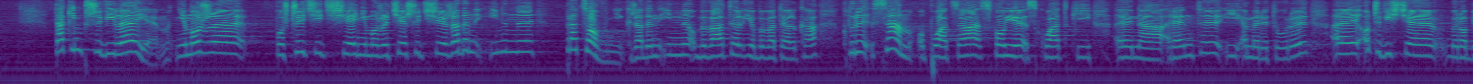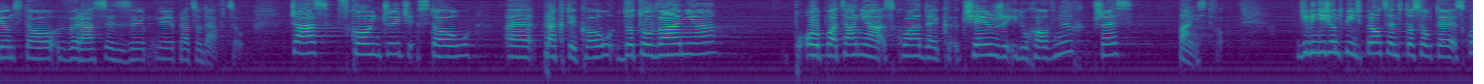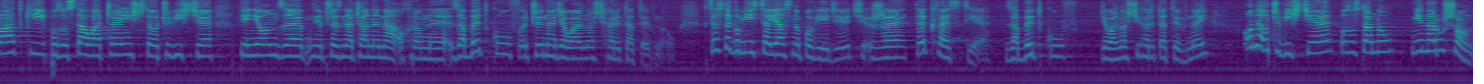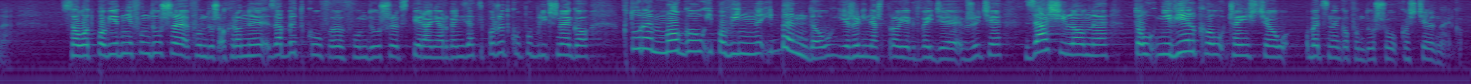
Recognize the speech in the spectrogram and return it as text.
Takim przywilejem nie może poszczycić się, nie może cieszyć się żaden inny pracownik, żaden inny obywatel i obywatelka, który sam opłaca swoje składki e, na renty i emerytury, e, oczywiście robiąc to wraz z e, pracodawcą. Czas skończyć z tą praktyką dotowania, opłacania składek księży i duchownych przez państwo. 95% to są te składki, pozostała część to oczywiście pieniądze przeznaczane na ochronę zabytków czy na działalność charytatywną. Chcę z tego miejsca jasno powiedzieć, że te kwestie zabytków, działalności charytatywnej, one oczywiście pozostaną nienaruszone. Są odpowiednie fundusze, Fundusz Ochrony Zabytków, Fundusz Wspierania Organizacji Pożytku Publicznego, które mogą i powinny i będą, jeżeli nasz projekt wejdzie w życie, zasilone tą niewielką częścią obecnego Funduszu Kościelnego.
